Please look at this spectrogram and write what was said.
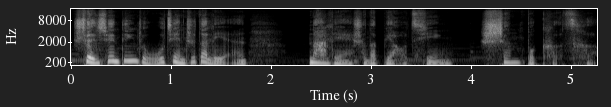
沈轩盯着吴建之的脸，那脸上的表情深不可测。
